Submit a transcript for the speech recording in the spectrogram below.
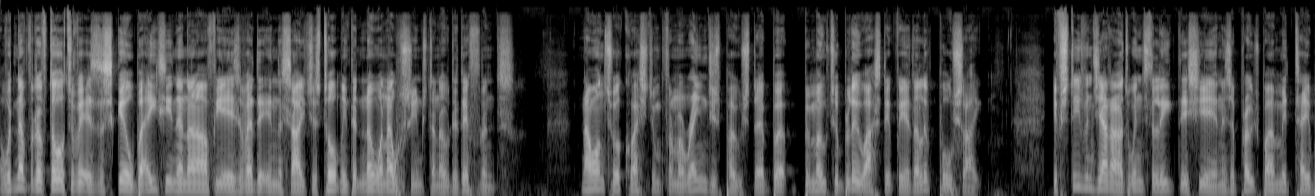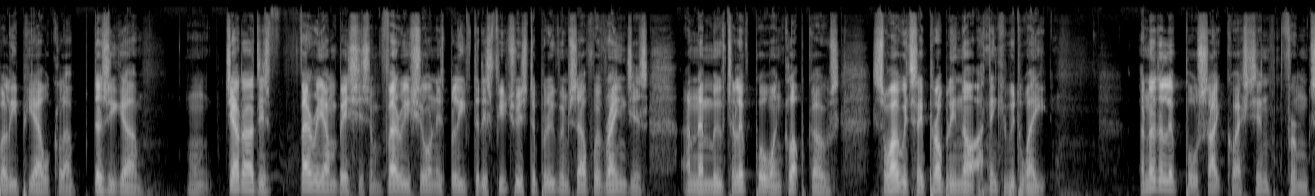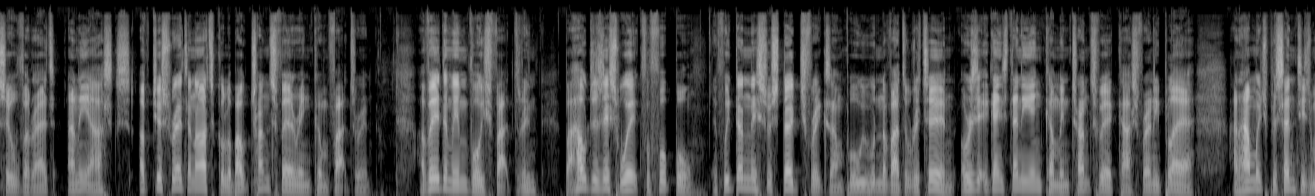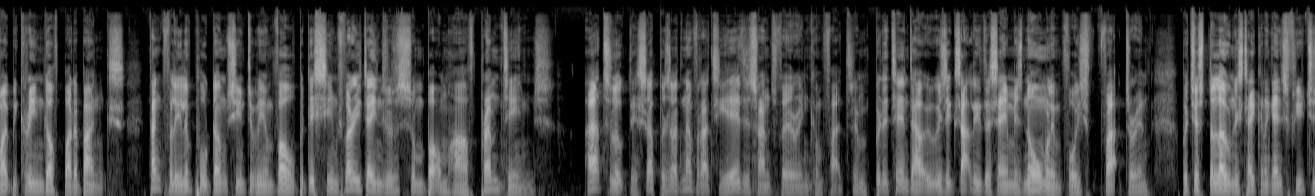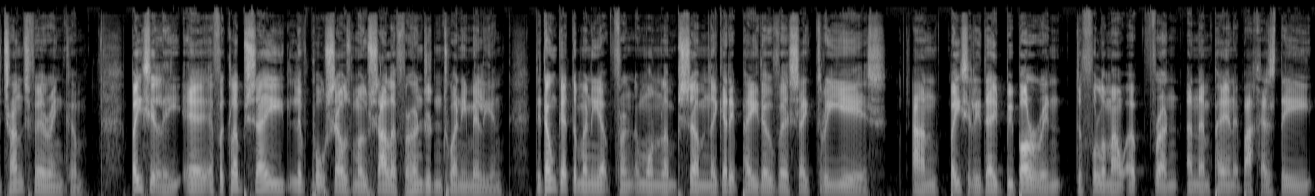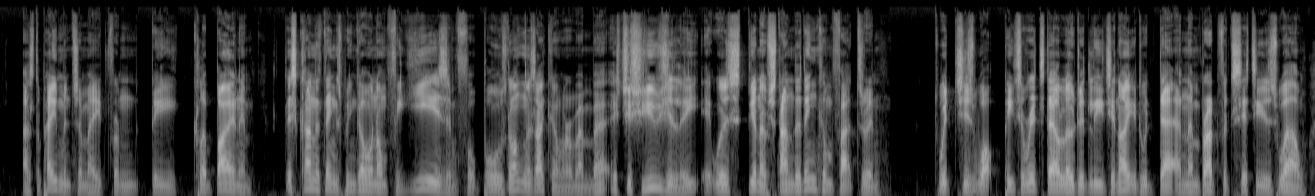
I would never have thought of it as a skill, but 18 and a half years of editing the site has taught me that no one else seems to know the difference. Now on to a question from a Rangers poster, but Bimota Blue asked it via the Liverpool site. If Steven Gerrard wins the league this year and is approached by a mid-table EPL club, does he go? Well, Gerrard is very ambitious and very sure in his belief that his future is to prove himself with Rangers and then move to Liverpool when Klopp goes. So I would say probably not. I think he would wait. Another Liverpool site question from Silverhead, and he asks I've just read an article about transfer income factoring. I've heard of invoice factoring, but how does this work for football? If we'd done this for Studge, for example, we wouldn't have had a return. Or is it against any income in transfer cash for any player? And how much percentage might be creamed off by the banks? Thankfully, Liverpool don't seem to be involved, but this seems very dangerous for some bottom half Prem teams. I had to look this up as I'd never actually heard of transfer income factoring, but it turned out it was exactly the same as normal invoice factoring, but just the loan is taken against future transfer income. Basically, uh, if a club say Liverpool sells Mo Salah for 120 million, they don't get the money up front in one lump sum. They get it paid over say three years, and basically they'd be borrowing the full amount up front and then paying it back as the as the payments are made from the club buying him. This kind of thing's been going on for years in football, as long as I can remember. It's just usually it was, you know, standard income factoring, which is what Peter Ridsdale loaded Leeds United with debt and then Bradford City as well.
